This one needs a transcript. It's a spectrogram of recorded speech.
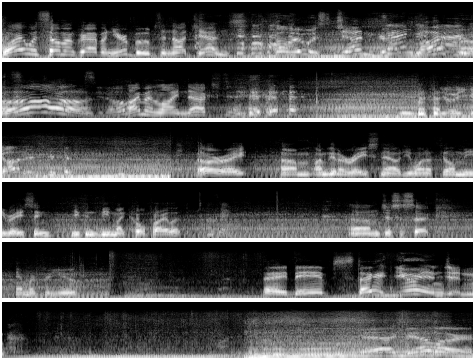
Why was someone grabbing your boobs and not Jen's? Oh, it was Jen grabbing did my that. boobs. Oh, you know? I'm in line next. Yo, you got her. All right, um, I'm gonna race now. Do you want to film me racing? You can be my co-pilot. Okay. Um, just a sec. Camera for you. Hey, Dave, start your engine. Yeah, give her.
